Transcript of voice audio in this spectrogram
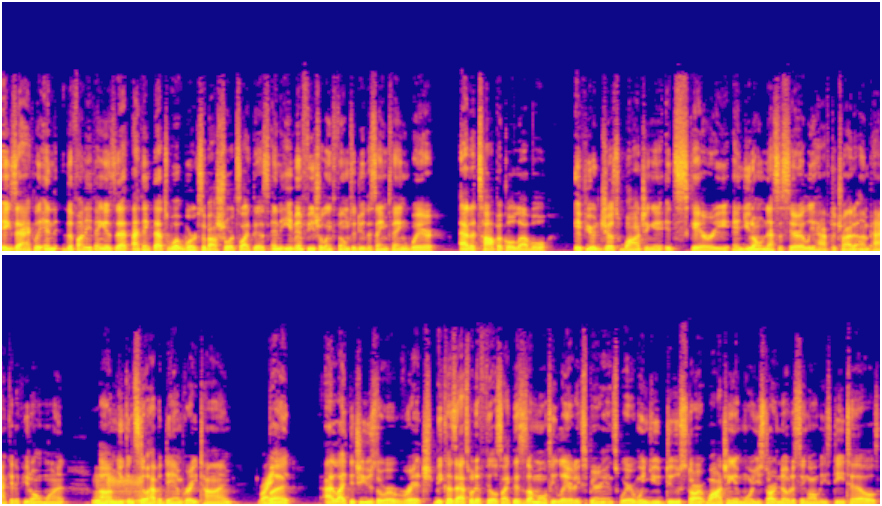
Exactly. And the funny thing is that I think that's what works about shorts like this and even feature length films to do the same thing where at a topical level, if you're just watching it, it's scary and you don't necessarily have to try to unpack it if you don't want. Mm-hmm. Um, you can still have a damn great time. Right. But I like that you use the word rich because that's what it feels like. This is a multi layered experience where when you do start watching it more, you start noticing all these details.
